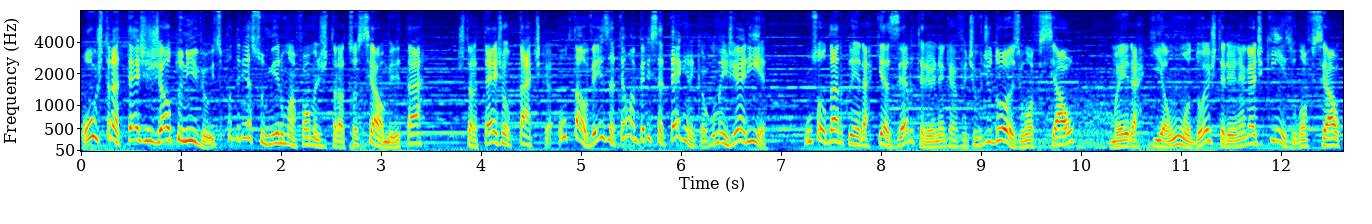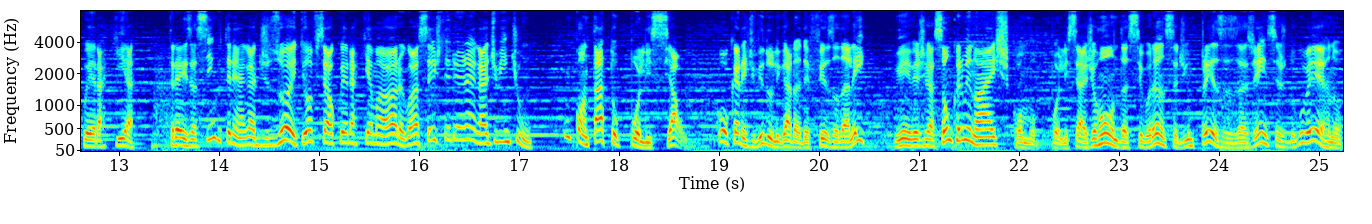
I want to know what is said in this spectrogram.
ou estratégias de alto nível. Isso poderia assumir uma forma de trato social, militar, estratégia ou tática, ou talvez até uma perícia técnica, alguma engenharia. Um soldado com hierarquia 0 teria um NH efetivo de 12, um oficial, uma hierarquia 1 ou 2 teria um NH de 15, um oficial com hierarquia 3 a 5 teria um NH de 18 e um oficial com hierarquia maior ou igual a 6 teria um NH de 21. Um contato policial, qualquer indivíduo ligado à defesa da lei e à investigação criminais, como policiais de ronda, segurança de empresas, agências do governo.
